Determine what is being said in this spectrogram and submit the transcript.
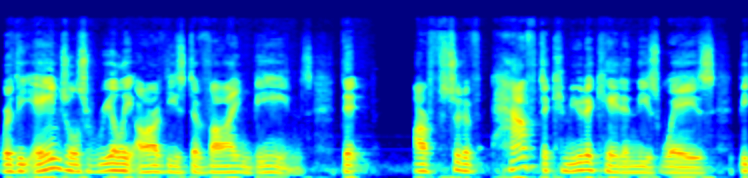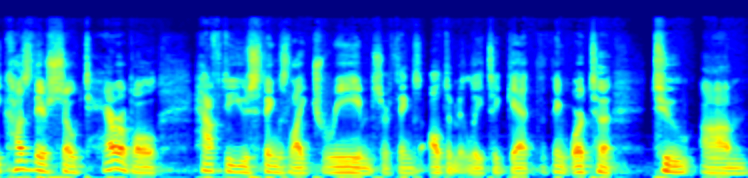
where the angels really are these divine beings that are sort of have to communicate in these ways because they're so terrible, have to use things like dreams or things ultimately to get the thing or to to um,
